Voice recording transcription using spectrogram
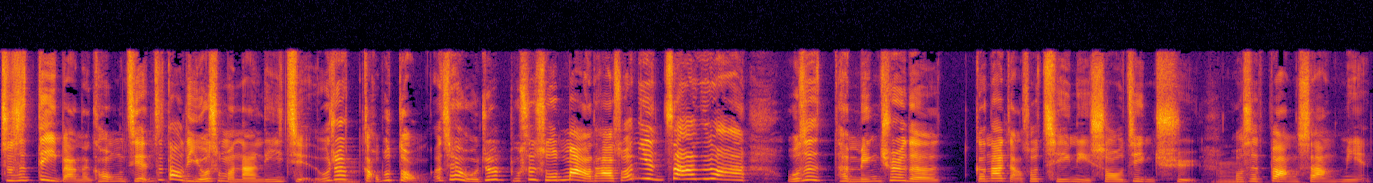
就是地板的空间，这到底有什么难理解的？我就嗯搞不懂，而且我就不是说骂他说、啊你很渣是吧？我是很明确的跟他讲说，请你收进去，嗯或是放上面，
